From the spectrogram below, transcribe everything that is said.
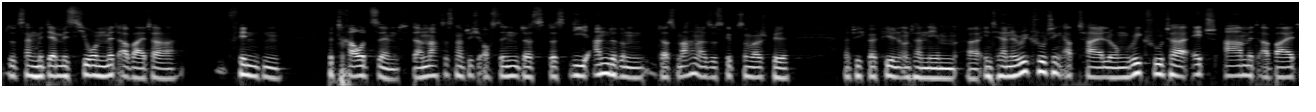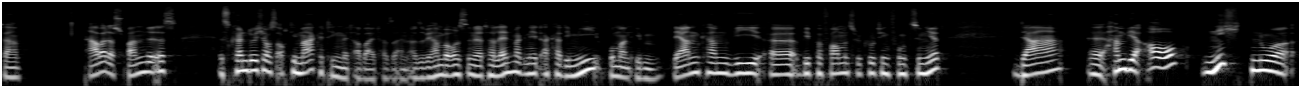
sozusagen mit der Mission Mitarbeiter finden, betraut sind? Dann macht es natürlich auch Sinn, dass, dass die anderen das machen. Also es gibt zum Beispiel natürlich bei vielen Unternehmen äh, interne Recruiting-Abteilungen, Recruiter, HR-Mitarbeiter. Aber das Spannende ist, es können durchaus auch die Marketing-Mitarbeiter sein. Also wir haben bei uns in der Talentmagnet Akademie, wo man eben lernen kann, wie, äh, wie Performance Recruiting funktioniert. Da äh, haben wir auch nicht nur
